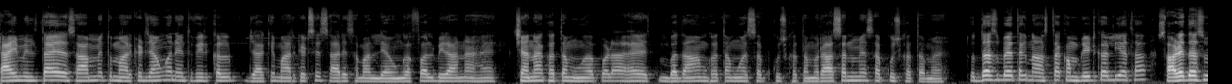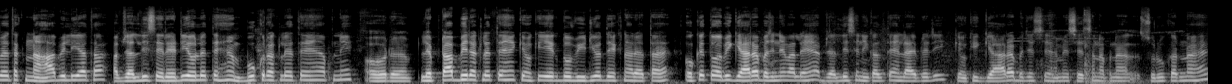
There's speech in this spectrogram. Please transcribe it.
टाइम मिलता है, शाम में तो मार्केट जाऊँगा, नहीं तो फिर कल जाके मार्केट से सारे सामान ले आऊँगा। फल भी लाना है, चना खत्म हुआ पड़ा है, बादाम खत्म हुआ, सब कुछ खत्म। राशन में सब कुछ खत्म है। तो दस बजे तक नाश्ता कंप्लीट कर लिया था। साढ़े दस बजे तक नहा भी लिया था। अब जल्दी से रेडी हो लेते हैं, बुक रख लेते हैं अपनी और लैपटॉप भी रख लेते हैं क्योंकि एक दो वीडियो देखना रहता है। ओके तो अभी ग्यारह बजने वाले हैं, अब जल्दी से निकलते हैं लाइब्रेरी क्योंकि ग्यारह बजे से हमें सेशन अपना शुरू करना है।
